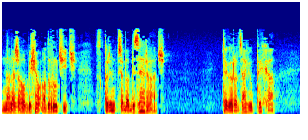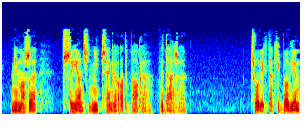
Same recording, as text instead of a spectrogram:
należałoby się odwrócić, z którym trzeba by zerwać. Tego rodzaju pycha nie może przyjąć niczego od Boga w darze. Człowiek taki bowiem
